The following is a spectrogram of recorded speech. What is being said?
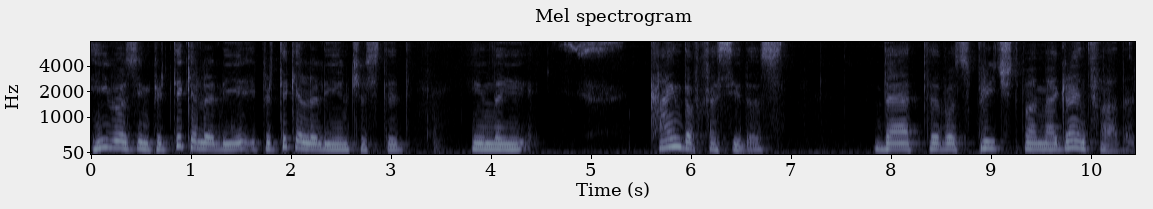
he was in particularly, particularly interested in the kind of Hasidus that was preached by my grandfather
